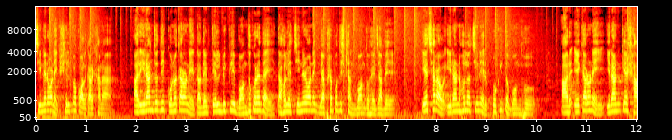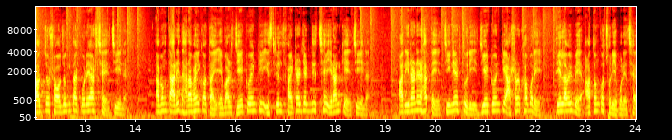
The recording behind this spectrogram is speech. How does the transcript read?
চীনের অনেক শিল্প কলকারখানা। আর ইরান যদি কোনো কারণে তাদের তেল বিক্রি বন্ধ করে দেয়, তাহলে চীনের অনেক ব্যবসা প্রতিষ্ঠান বন্ধ হয়ে যাবে। এছাড়াও ইরান হলো চীনের প্রকৃত বন্ধু। আর এ কারণেই ইরানকে সাহায্য সহযোগিতা করে আসছে চীন। এবং তারই ধারাবাহিকতায় এবার J twenty stealth fighter jet দিচ্ছে ইরানকে চীন। আর ইরানের হাতে চীনের তৈরি জে টোয়েন্টি আসার খবরে তেল আবিবে আতঙ্ক ছড়িয়ে পড়েছে।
